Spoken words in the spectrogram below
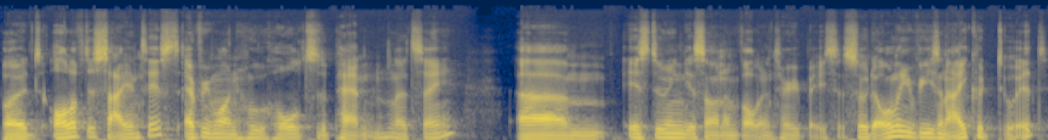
But all of the scientists, everyone who holds the pen, let's say, um, is doing this on a voluntary basis. So the only reason I could do it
